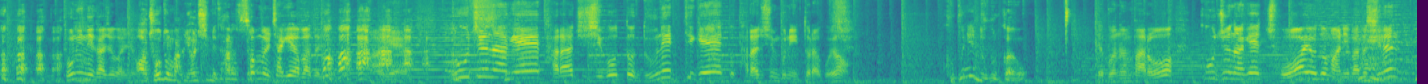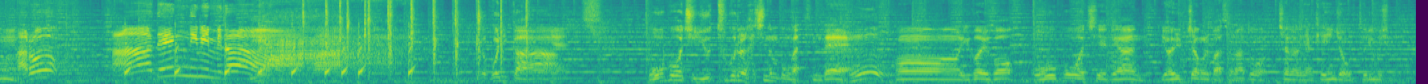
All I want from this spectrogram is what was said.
본인이 가져가려고. 아 저도 막 열심히 달았어. 선물 자기가 받으려고. 아, 예. 꾸준하게 달아주시고 또 눈에 띄게 또 달아주신 분이 있더라고요. 그분이 누굴까요? 그분은 바로 꾸준하게 좋아요도 많이 받으시는 음. 바로 아댕님입니다. 이거 보니까 예. 오버워치 유튜브를 하시는 분 같은데 오, 어 이거 이거 오버워치에 대한 열정을 봐서라도 제가 그냥 개인적으로 드리고 싶네요.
